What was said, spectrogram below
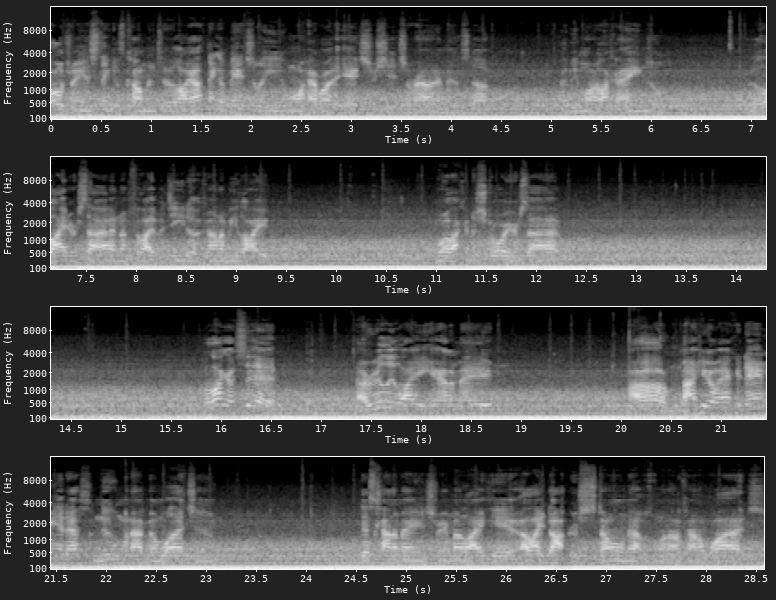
Ultra Instinct is coming to. Like, I think eventually you won't have all the extra shits around him and stuff. It'll be more like an angel. The lighter side, and I feel like Vegeta kind of be like more like a destroyer side. But like I said, I really like anime. Um, My Hero Academia, that's a new one I've been watching that's kind of mainstream. I like it. I like Doctor Stone. That was one I kind of watched.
